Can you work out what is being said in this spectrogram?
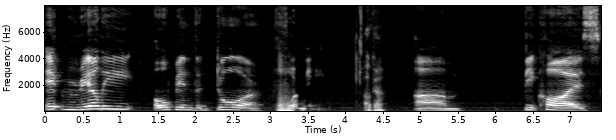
it really opened the door mm-hmm. for me. Okay. Um, because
